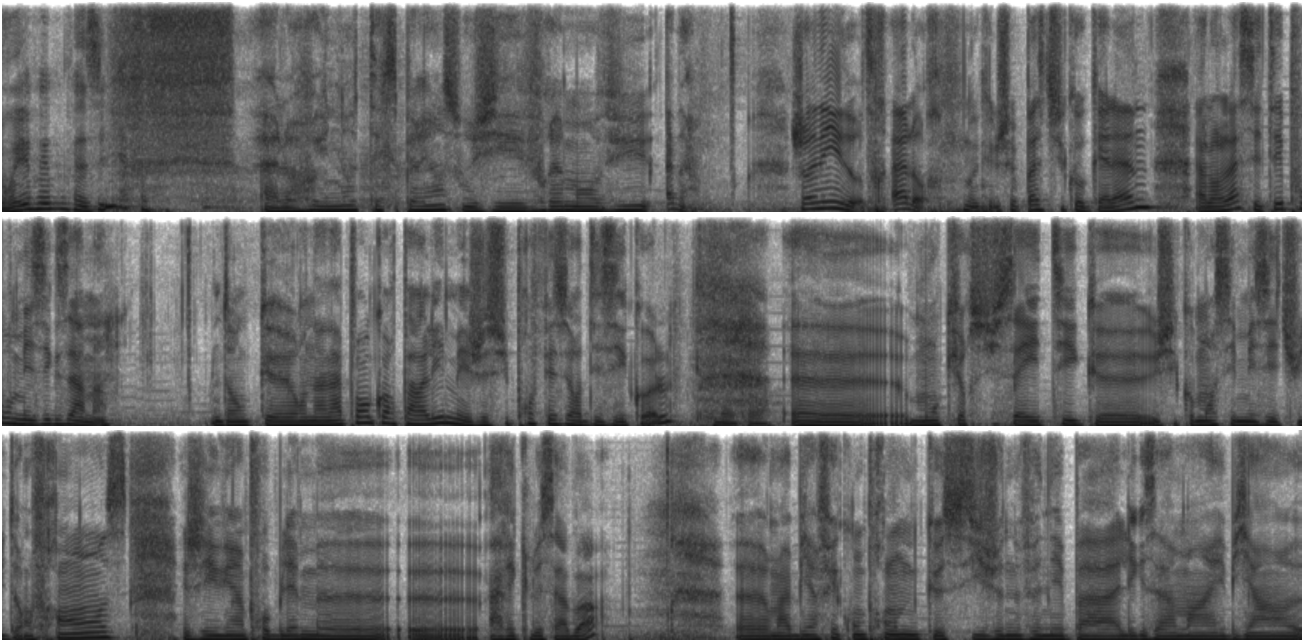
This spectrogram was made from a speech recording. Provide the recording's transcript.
Oui, oui, vas-y. Alors, une autre expérience où j'ai vraiment vu. Ah ben, j'en ai une autre. Alors, donc, je passe du coq à l'âne. Alors là, c'était pour mes examens. Donc, euh, on n'en a pas encore parlé, mais je suis professeur des écoles. Euh, mon cursus a été que j'ai commencé mes études en France. J'ai eu un problème euh, euh, avec le sabbat. On m'a bien fait comprendre que si je ne venais pas à l'examen, eh bien,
